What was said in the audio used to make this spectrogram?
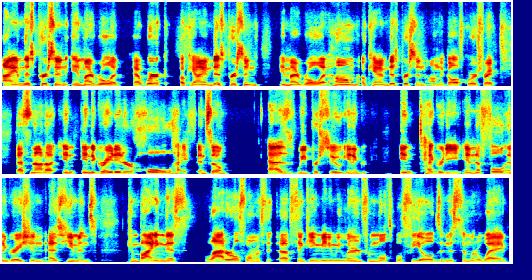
I am this person in my role at, at work. Okay, I am this person in my role at home. Okay, I'm this person on the golf course, right? That's not a in, integrated or whole life. And so as we pursue integ- integrity and a full integration as humans, combining this lateral form of, th- of thinking, meaning we learn from multiple fields in this similar way,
